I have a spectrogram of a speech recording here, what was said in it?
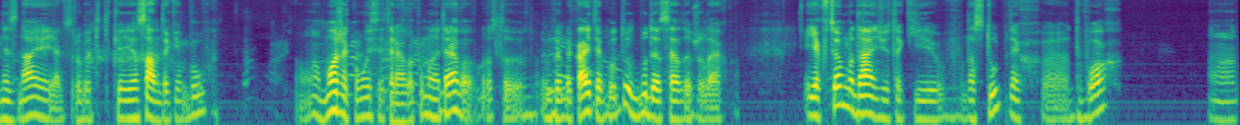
Не знаю, як зробити таке. Я сам таким був. Ну, може комусь і треба, кому не треба, просто вимикайте, бо тут буде все дуже легко. І Як в цьому данжі, так і в наступних е, двох. Е,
